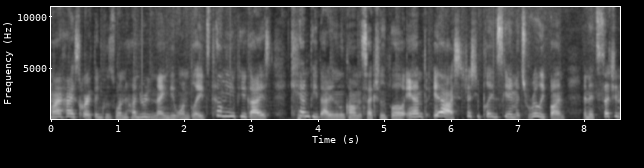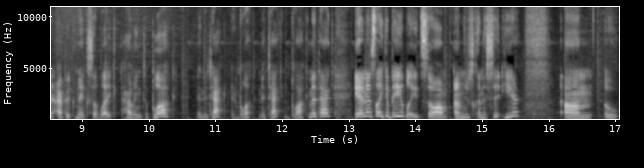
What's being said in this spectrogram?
My high score, I think, was 191 blades. Tell me if you guys can beat that in the comment section below. And yeah, I suggest you play this game. It's really fun. And it's such an epic mix of like having to block and attack and block and attack and block and attack. And it's like a Beyblade. So um, I'm just going to sit here um, oh,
